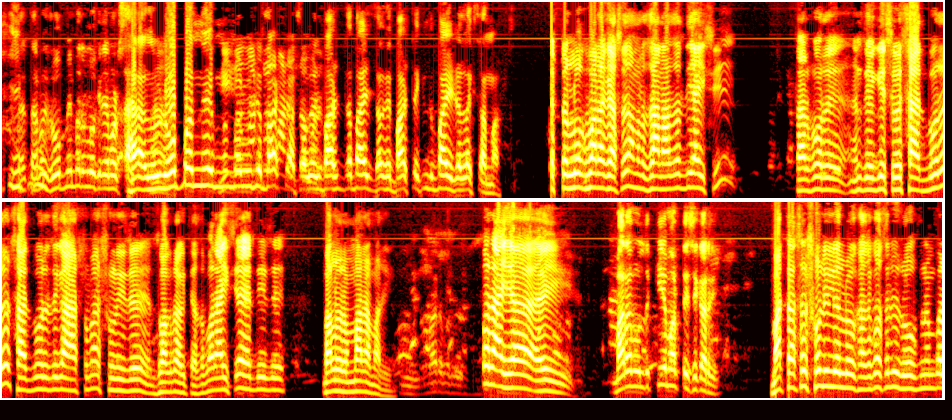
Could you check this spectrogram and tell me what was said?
কি- তারপরে রোব মেম্বারের লোকের আমার হ্যাঁ রোপণ মানে বাসটা চলে বাসটা কিন্তু বাইরে লাগছে আমার। একটা লোক মারা গেছে আমরা জানাজা দিয়ে আইছি। তারপরে এদিকে গেছি ওই সাতবোরে সাতবোরের দিকে আসার সময় শুনি যে ঝগড়া হইতেছে পরে আইসা দিয়ে যে ভালো মারামারি। পরে আইয়া এই মারা বলতে কে মারতেছে কারে? মারতাছে সলিলের লোক আছে। কত রোপ নাম্বার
